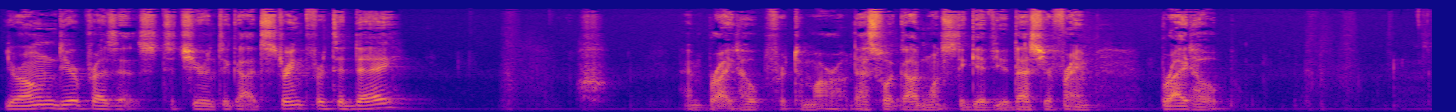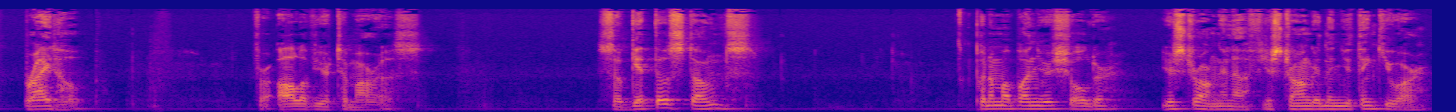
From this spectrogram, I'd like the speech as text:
Your own dear presence to cheer into God. Strength for today and bright hope for tomorrow. That's what God wants to give you. That's your frame. Bright hope. Bright hope for all of your tomorrows. So get those stones, put them up on your shoulder. You're strong enough. You're stronger than you think you are.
